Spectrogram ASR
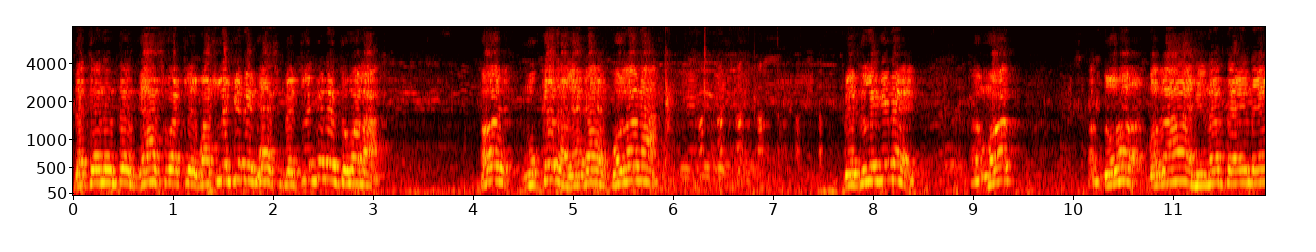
त्याच्यानंतर गॅस वाटले. वाटले की नाही गॅस? भेटले की नाही तुम्हाला? होय? मुख्य झाले काय? बोला ना. भेटले की नाही? मग दो बघा हिनाताईने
